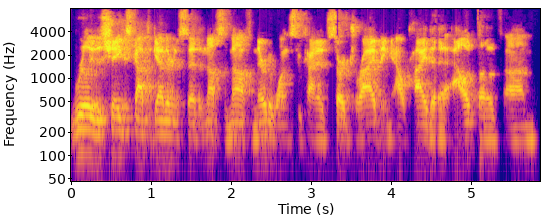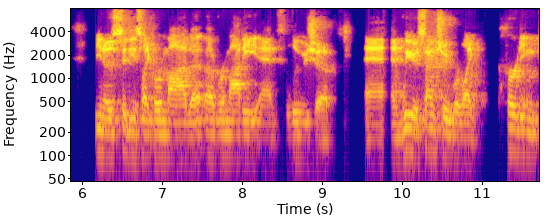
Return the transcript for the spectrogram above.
really the sheikhs got together and said enough's enough, and they're the ones who kind of start driving Al Qaeda out of um, you know cities like Ramada, uh, Ramadi and Fallujah, and, and, we essentially were like herding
